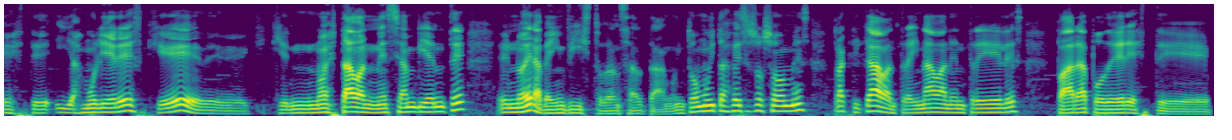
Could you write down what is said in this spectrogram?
este, e as mulheres que, de- que não estavam nesse ambiente, eh, não era bem visto dançar tango. Então, muitas vezes os homens praticavam, treinavam entre eles para poder este,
